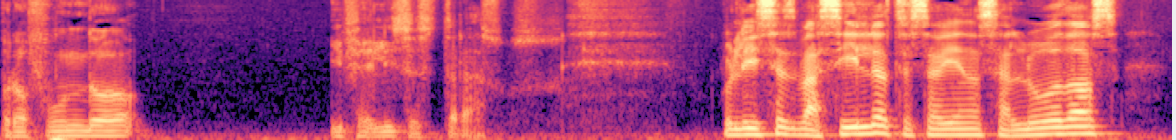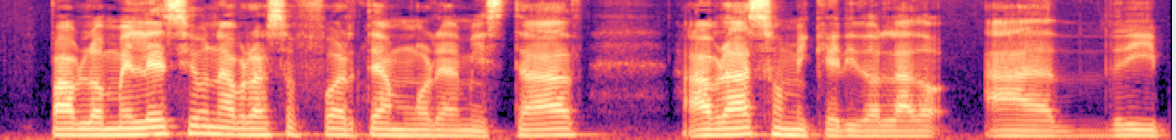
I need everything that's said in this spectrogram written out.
profundo y felices trazos. Ulises Basilio, te está viendo saludos. Pablo Melesio, un abrazo fuerte, amor y amistad. Abrazo, mi querido lado. Adri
